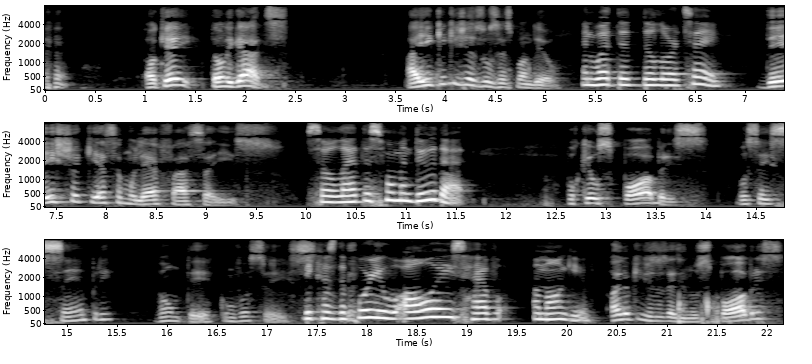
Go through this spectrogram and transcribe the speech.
Ok? Estão ligados? Aí o que, que Jesus respondeu? And what did the Lord say? Deixa que essa mulher faça isso. So let this woman do that, Porque os pobres vocês sempre vão ter com vocês. because the poor you always have among you, Olha o que Jesus está dizendo. Os pobres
